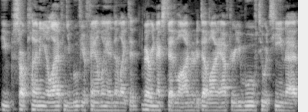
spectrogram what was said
you start planning your life and you move your family and then like the very next deadline or the deadline after you move to a team that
